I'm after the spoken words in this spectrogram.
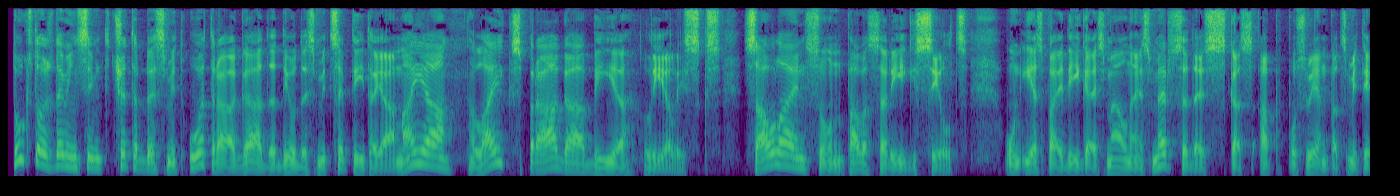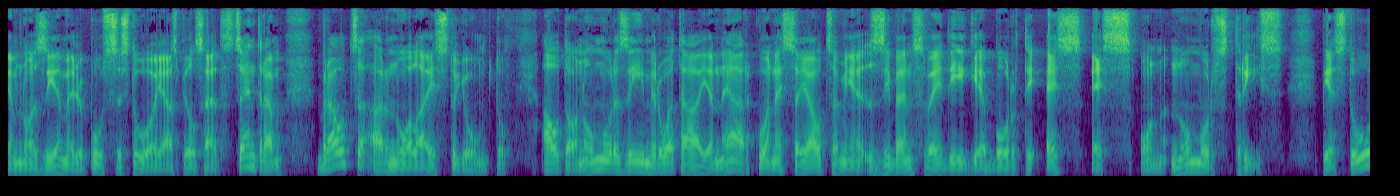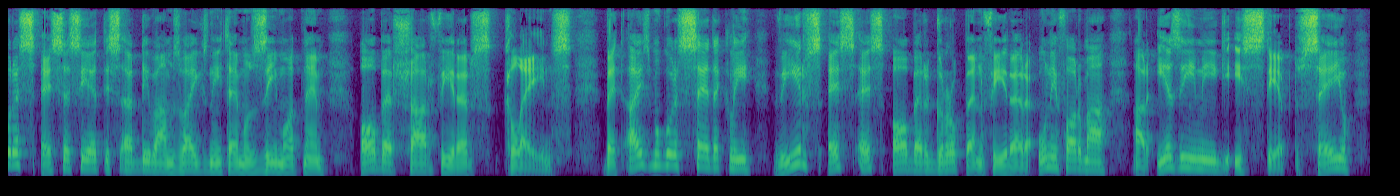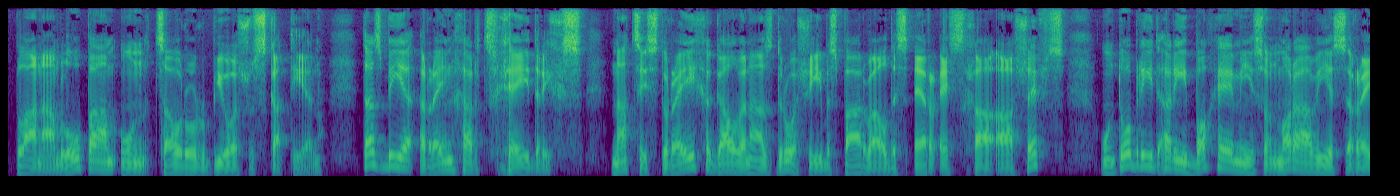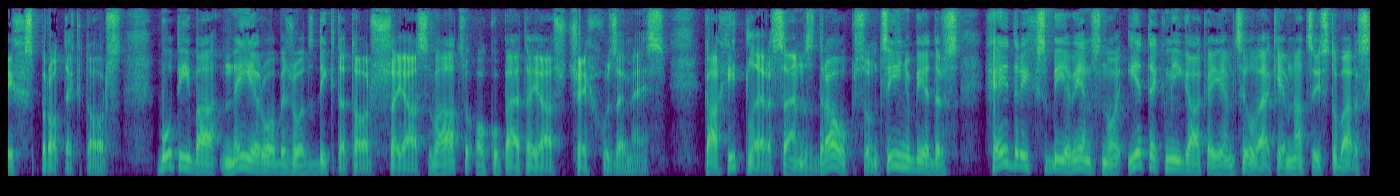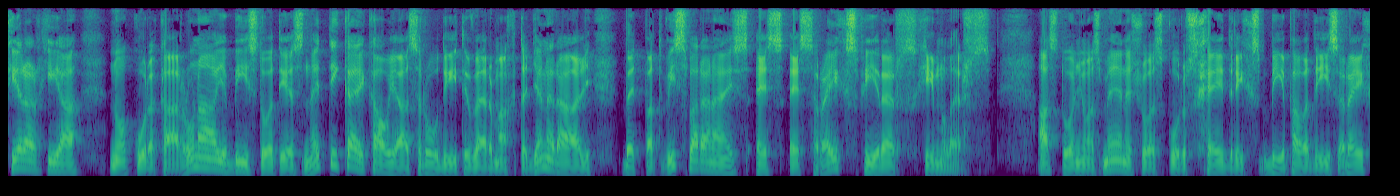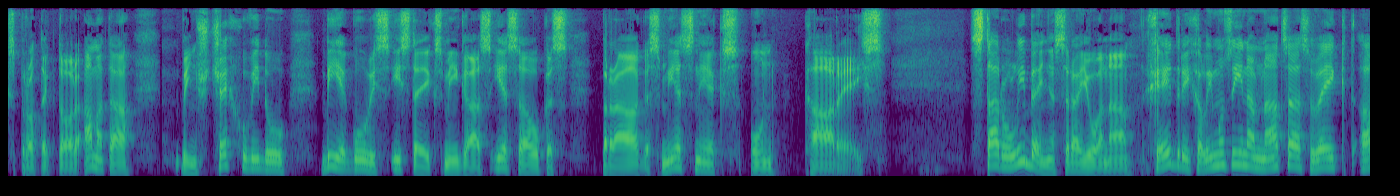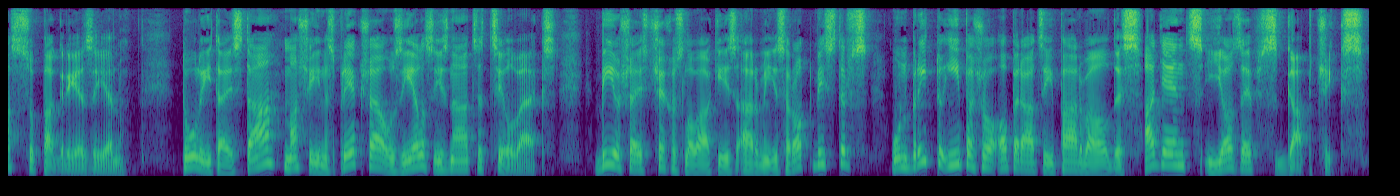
1942. gada 27. maijā laiks Prāgā bija lielisks, saulains un pavasarīgi silts, un iespaidīgais melnais Mercedes, kas ap pusvienpadsmitiem no ziemeļu puses tuvojās pilsētas centram, brauca ar nolaistu jumtu. Auto numura zīmi rotāja ne ar ko nesajaucamie zibensveidīgie burti SS un numurs 3. Pie stūres esesietis ar divām zvaigznītēm uz zīmotnēm Oberšārfīrers Kleins, bet aizmugures sēdeklī vīrs SS Obergruppenfīrera uniformā ar iezīmīgi izstieptu seju, plānām lūpām un caururbjošu skatienu. Tas bija Reinhards Heidrichs, nacistu reiha galvenās drošības pārvaldes RSHA šefs un tobrīd arī Bohēmijas un Morāvijas reichs protektors, būtībā neierobežots diktators šajās vācu okupētajās Čehu zemēs. Kā Hitlera sens draugs un cīņu biedrs, Heidrichs bija viens no ietekmīgākajiem cilvēkiem nacistu varas hierarhijā, no kura, kā runāja, bīstoties ne tikai kaujās rūdīti Wehrmachta ģenerāļi, bet pat visvarenais SS Reichsfīrers Himmlers. Astoņos mēnešos, kurus Heidrichs bija pavadījis Reichsprotektora amatā, viņš Čehu vidū bija guvis izteiksmīgās iesaukas Prāgas miesnieks un kārējs. Staru Libeņas rajonā Heidricha limuzīnam nācās veikt asu pagriezienu. Tūlītais tā mašīnas priekšā uz ielas iznāca cilvēks bijušais Čehoslovākijas armijas rotmistrs un Britu īpašo operāciju pārvaldes aģents Jozefs Gapčiks.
